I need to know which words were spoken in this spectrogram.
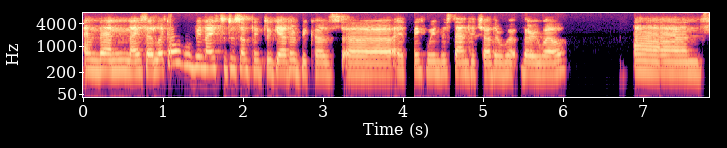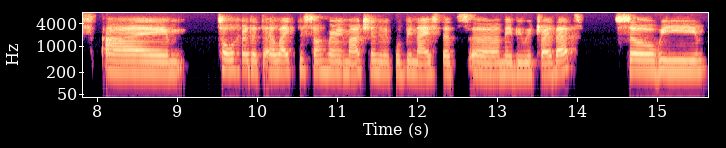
and then I said like, oh, it would be nice to do something together because uh, I think we understand each other very well. And I told her that I like this song very much, and it would be nice that uh, maybe we try that. So we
